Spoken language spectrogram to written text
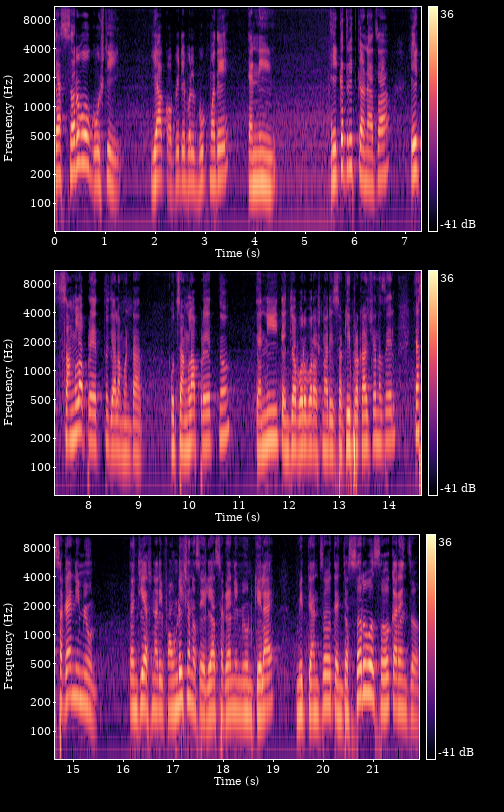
त्या सर्व गोष्टी या कॉपिटेबल बुकमध्ये त्यांनी एकत्रित करण्याचा एक चांगला प्रयत्न ज्याला म्हणतात तो चांगला प्रयत्न त्यांनी त्यांच्याबरोबर असणारी सखी प्रकाशन असेल या सगळ्यांनी मिळून त्यांची असणारी फाउंडेशन असेल या सगळ्यांनी मिळून केला आहे मी त्यांचं त्यांच्या सर्व सहकाऱ्यांचं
